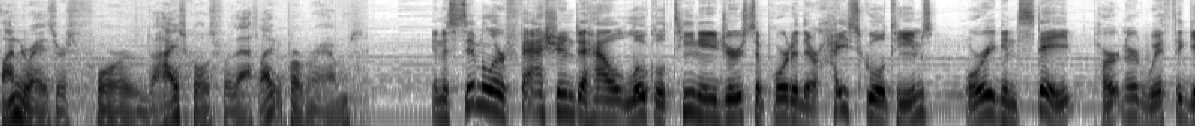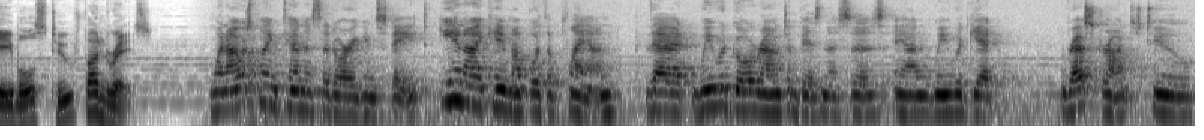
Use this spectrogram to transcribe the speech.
fundraisers for the high schools for the athletic programs. In a similar fashion to how local teenagers supported their high school teams, Oregon State partnered with the Gables to fundraise. When I was playing tennis at Oregon State, he and I came up with a plan that we would go around to businesses and we would get restaurants to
